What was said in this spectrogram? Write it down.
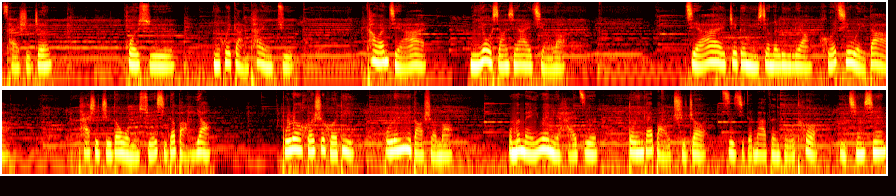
才是真。或许，你会感叹一句：看完《简爱》。你又相信爱情了？简爱这个女性的力量何其伟大啊！她是值得我们学习的榜样。不论何时何地，不论遇到什么，我们每一位女孩子都应该保持着自己的那份独特与清新，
